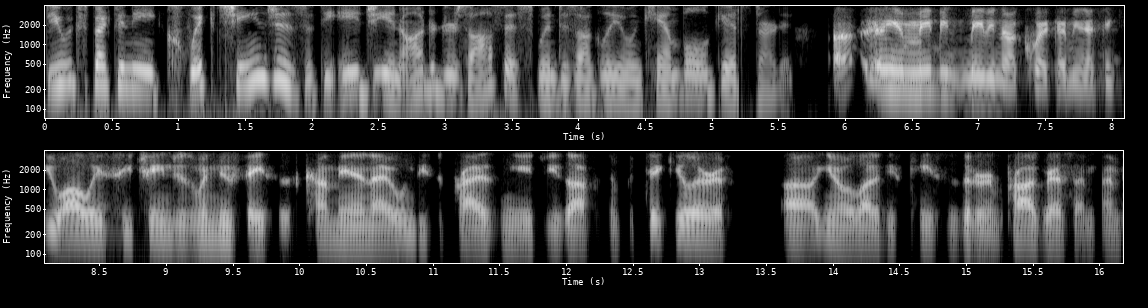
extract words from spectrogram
do you expect any quick changes at the AG and auditor's office when DiZoglio and Campbell get started? Uh, maybe maybe not quick. I mean, I think you always see changes when new faces come in. I wouldn't be surprised in the AG's office in particular if uh, you know a lot of these cases that are in progress. I'm, I'm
